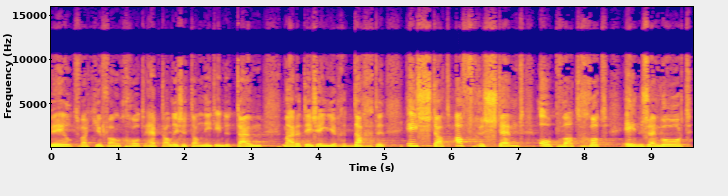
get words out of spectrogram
beeld wat je van God hebt, al is het dan niet in de tuin, maar het is in je gedachten, is dat afgestemd op wat God in zijn woord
